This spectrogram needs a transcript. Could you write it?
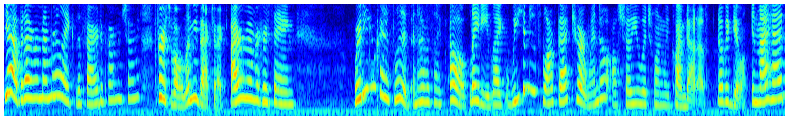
Yeah, but I remember like the fire department showing. First of all, let me backtrack. I remember her saying, "Where do you guys live?" And I was like, "Oh, lady, like we can just walk back to our window. I'll show you which one we climbed out of. No big deal." In my head,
